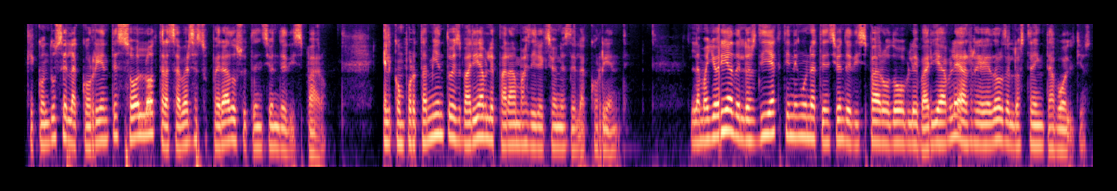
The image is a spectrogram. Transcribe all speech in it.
que conduce la corriente solo tras haberse superado su tensión de disparo. El comportamiento es variable para ambas direcciones de la corriente. La mayoría de los DIAC tienen una tensión de disparo doble variable alrededor de los 30 voltios.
